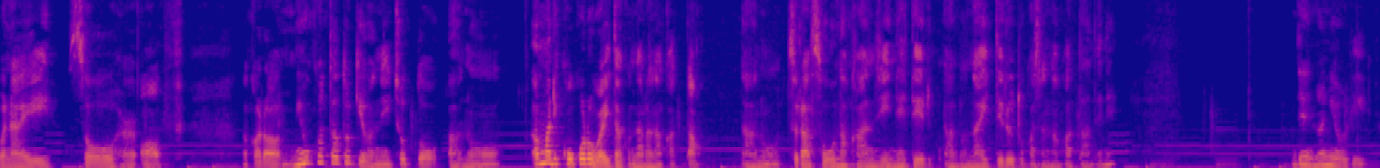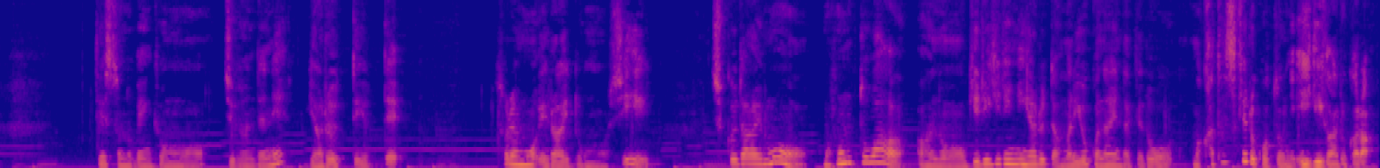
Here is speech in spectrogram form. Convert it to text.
when I saw her off. だから、見送った時はね、ちょっと、あの、あんまり心が痛くならなかった。あの、辛そうな感じ、寝てる、あの、泣いてるとかじゃなかったんでね。で、何より、テストの勉強も自分でね、やるって言って、それも偉いと思うし、宿題も、まあ、本当は、あの、ギリギリにやるってあまり良くないんだけど、まあ、片付けることに意義があるから。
